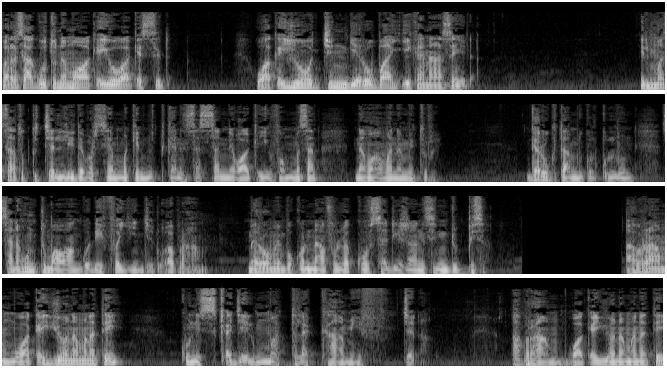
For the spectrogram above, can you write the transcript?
Bara isaa guutuu nama waaqayyoo waaqessedha. Waaqayyoo wajjin yeroo baay'ee kan haasa'edha. ilma isaa tokkicha illee dabarsee amma kennutti kan hin sassanne waaqayyoof amma sana nama amaname ture. Garuu kitaabni qulqulluun sana hundumaa waan godheef fayyin jedhu abrahaam. Meroome boqonnaa afur lakkoofsa sadiirraan isin dubbisa. Abrahaam waaqayyoon amanate? Kunis qajeelummaatti lakkaa'ameef jedha. Abrahaam waaqayyoon amanate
